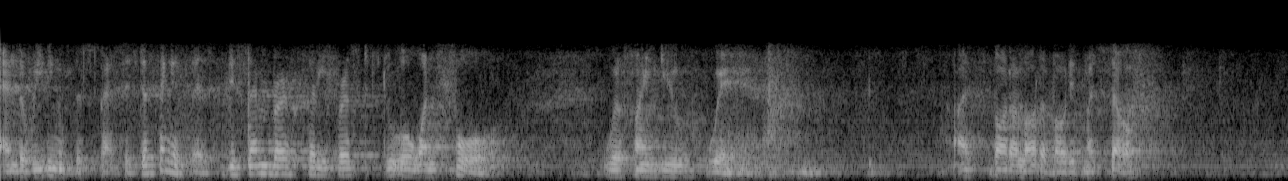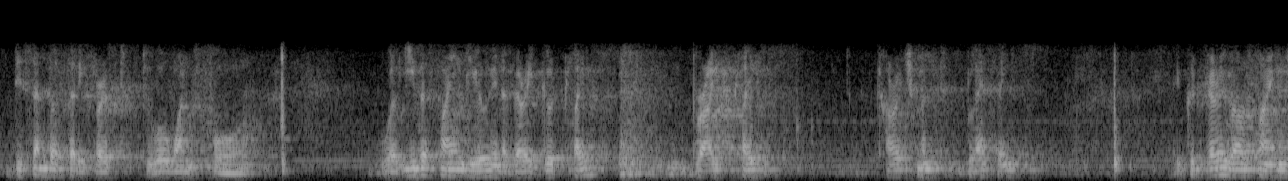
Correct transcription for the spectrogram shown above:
and the reading of this passage. The thing is this December 31st, 2014 will find you where? I thought a lot about it myself. December 31st, 2014 will either find you in a very good place, bright place, encouragement, blessings. It could very well find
